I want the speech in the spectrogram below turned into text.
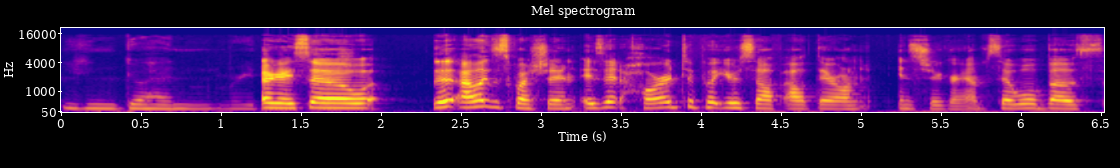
You can go ahead and read. Okay, so question. I like this question. Is it hard to put yourself out there on Instagram? So we'll both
